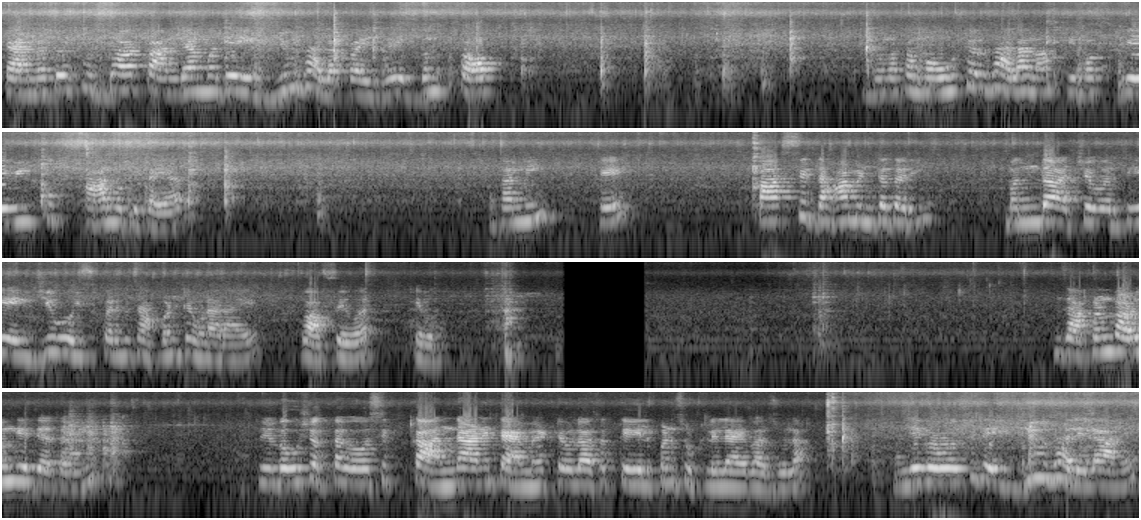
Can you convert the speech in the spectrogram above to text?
टॅमॅटो सुद्धा कांद्यामध्ये एकजीव झाला पाहिजे एकदम सॉफ्ट एकदम असा मऊसर झाला ना की मग ग्रेव्ही खूप छान होते तयार. आता मी हे पाच ते दहा मिनटं तरी मंद आचेवरती हे एकजीव होईपर्यंत झाकण ठेवणार आहे वाफेवर. हे बघ. झाकण काढून घेते आता मी. तुम्ही बघू शकता व्यवस्थित कांदा आणि टॅमॅटोला असं तेल पण सुटलेलं आहे बाजूला. म्हणजे व्यवस्थित एकजीव झालेला आहे.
